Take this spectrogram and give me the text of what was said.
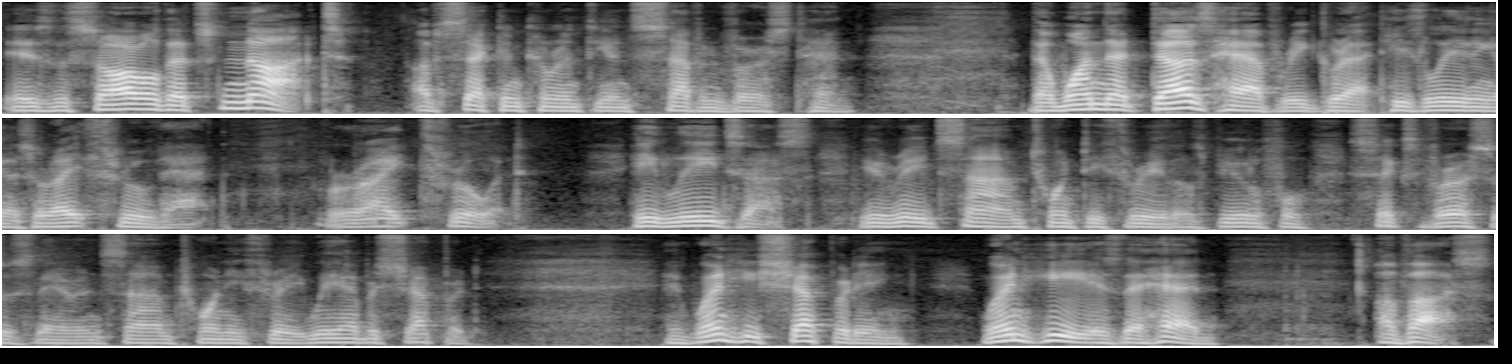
is the sorrow that's not of 2 Corinthians 7, verse 10. The one that does have regret, he's leading us right through that, right through it. He leads us you read Psalm 23, those beautiful six verses there in Psalm 23. We have a shepherd. And when he's shepherding, when he is the head of us,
